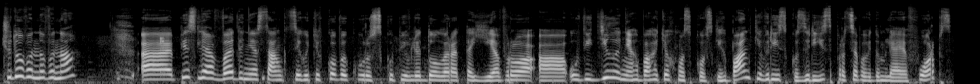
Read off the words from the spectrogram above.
Чудова новина. Після введення санкцій готівковий курс купівлі долара та євро у відділеннях багатьох московських банків різко зріс. Про це повідомляє Forbes.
